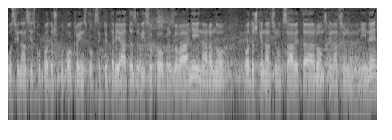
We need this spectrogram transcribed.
uz finansijsku podršku Pokrajinskog sekretarijata za visoko obrazovanje i naravno podrške Nacionalnog saveta Romske nacionalne manjine. E,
